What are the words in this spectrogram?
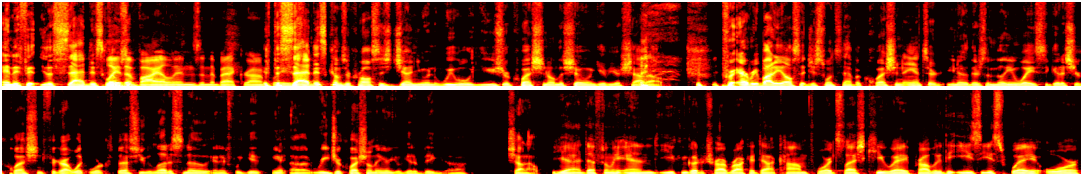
And if it, the sadness Play comes, the violins in the background, if the sadness comes across as genuine, we will use your question on the show and give you a shout out. For everybody else that just wants to have a question answered, you know, there's a million ways to get us your question. Figure out what works best for you. Let us know, and if we get uh, read your question on the air, you'll get a big uh, shout out. Yeah, definitely. And you can go to triberocket.com forward slash QA, probably the easiest way. Or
